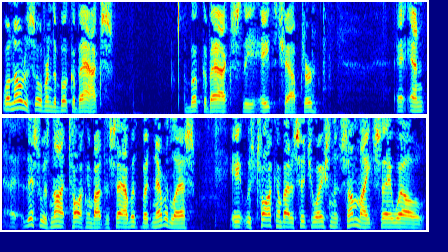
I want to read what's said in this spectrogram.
Well, notice over in the book of Acts, book of Acts, the eighth chapter, and uh, this was not talking about the Sabbath, but nevertheless, it was talking about a situation that some might say, well,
